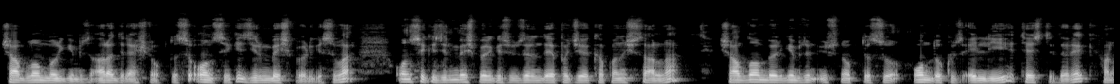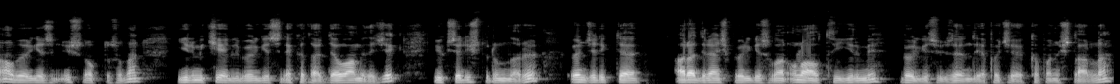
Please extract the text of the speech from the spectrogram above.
şablon bölgemizin ara direnç noktası 18-25 bölgesi var. 18-25 bölgesi üzerinde yapacağı kapanışlarla şablon bölgemizin üst noktası 19.50'yi test ederek kanal bölgesinin üst noktası olan 22.50 bölgesine kadar devam edecek yükseliş durumları öncelikle ara direnç bölgesi olan 16-20 bölgesi üzerinde yapacağı kapanışlarla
